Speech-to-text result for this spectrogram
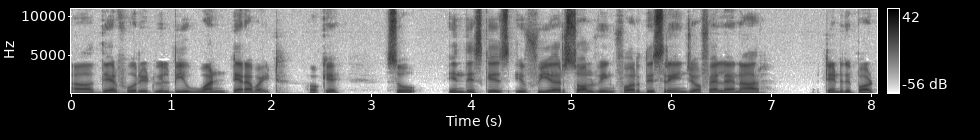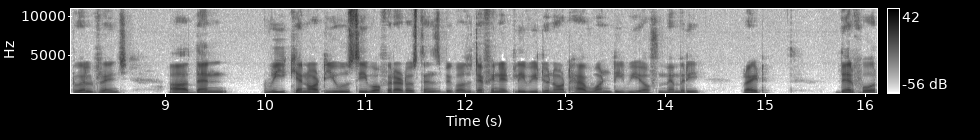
uh, therefore it will be 1 terabyte okay? So in this case if we are solving for this range of LNR 10 to the power 12 range uh, then we cannot use sieve of Eratosthenes because definitely we do not have 1 TB of memory right therefore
